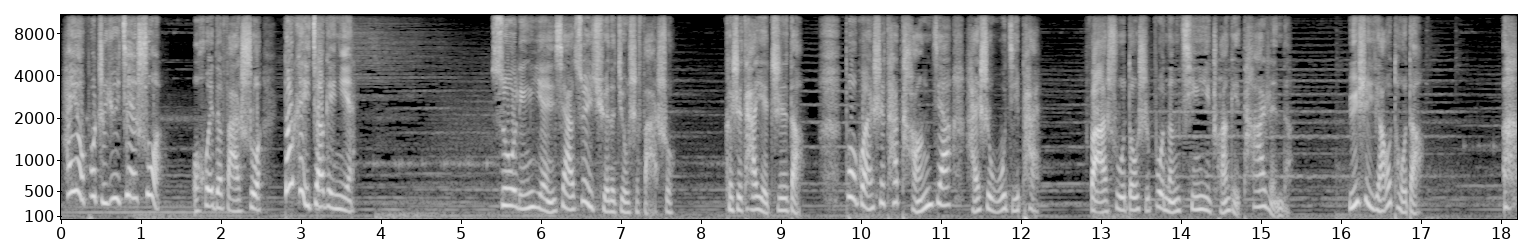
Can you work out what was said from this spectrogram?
还有不止御剑术，我会的法术都可以教给你。”苏玲眼下最缺的就是法术，可是她也知道，不管是他唐家还是无极派。法术都是不能轻易传给他人的，于是摇头道：“啊，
